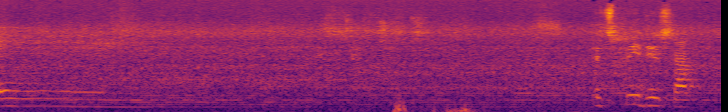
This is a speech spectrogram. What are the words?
Eh. Let's speed this up.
